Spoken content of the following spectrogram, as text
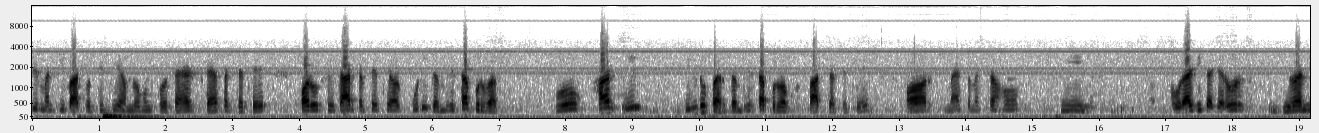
भी मन की बात होती थी, हम लोग उनको सहज कह सकते थे और वो स्वीकार करते थे और पूरी गंभीरता पूर्वक वो हर एक बिंदु पर गंभीरता पूर्वक बात करते थे। और मैं समझता हूँ कि भोरा जी का ज़रूर जीवन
